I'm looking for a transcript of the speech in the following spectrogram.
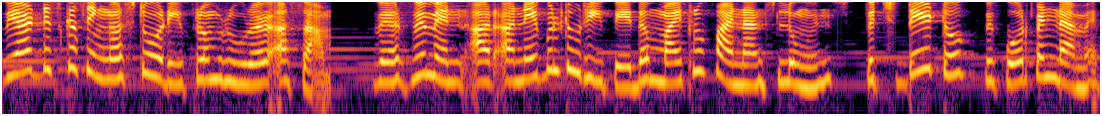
we are discussing a story from rural Assam where women are unable to repay the microfinance loans which they took before pandemic.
